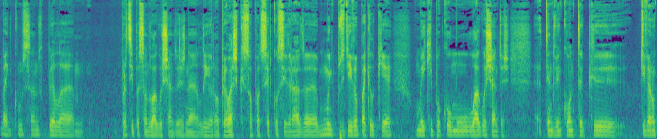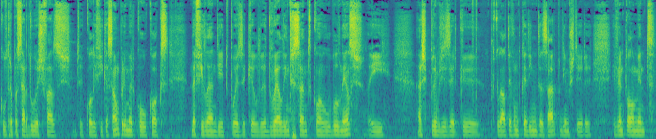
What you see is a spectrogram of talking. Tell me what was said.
Bem, começando pela hum, participação do Águas Santas na Liga Europa, eu acho que só pode ser considerada muito positiva para aquilo que é uma equipa como o Águas Santas, eh, tendo em conta que tiveram que ultrapassar duas fases de qualificação, primeiro com o Cox da Finlândia e depois aquele duelo interessante com o Belenenses, aí acho que podemos dizer que Portugal teve um bocadinho de azar, podíamos ter eh, eventualmente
